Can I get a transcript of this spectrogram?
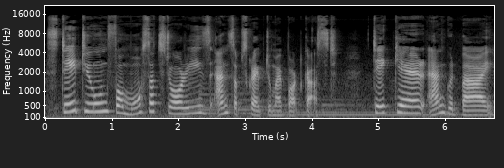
Stay tuned for more such stories and subscribe to my podcast. Take care and goodbye.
